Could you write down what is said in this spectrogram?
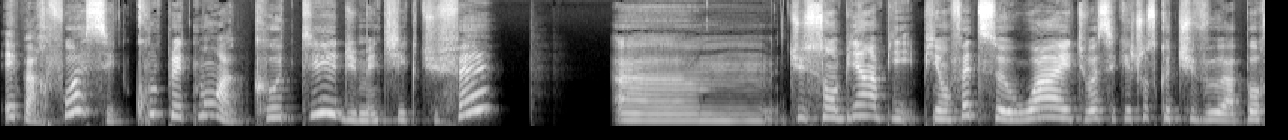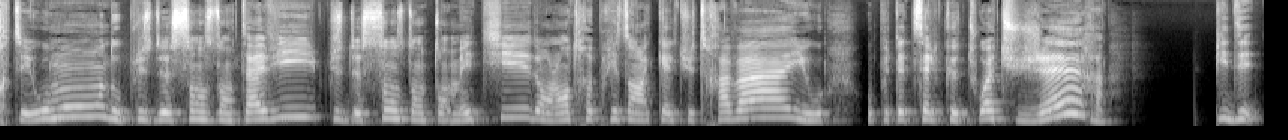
et parfois, c'est complètement à côté du métier que tu fais. Euh, tu sens bien, puis, puis en fait, ce why, tu vois, c'est quelque chose que tu veux apporter au monde, ou plus de sens dans ta vie, plus de sens dans ton métier, dans l'entreprise dans laquelle tu travailles, ou, ou peut-être celle que toi tu gères. Puis des-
